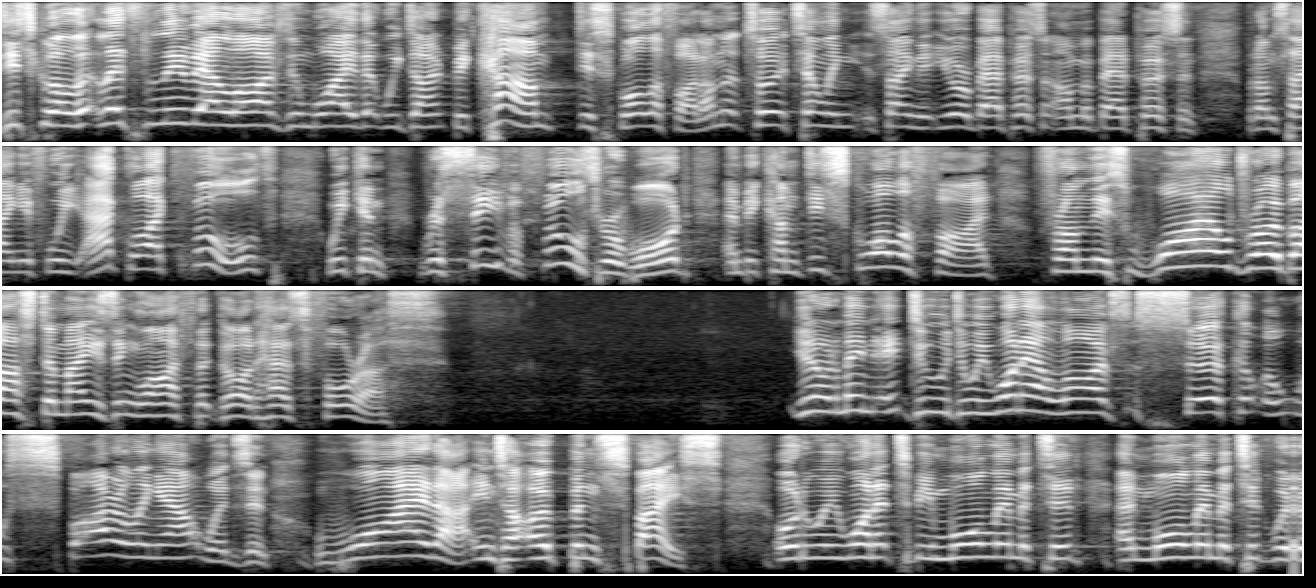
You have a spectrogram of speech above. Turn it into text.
Disqual- let's live our lives in a way that we don't become disqualified. I'm not t- telling, saying that you're a bad person, I'm a bad person, but I'm saying if we act like fools, we can receive a fool's reward and become disqualified from this wild, robust, amazing life that God has for us. You know what I mean? Do, do we want our lives circle, spiraling outwards and wider into open space? Or do we want it to be more limited and more limited with,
